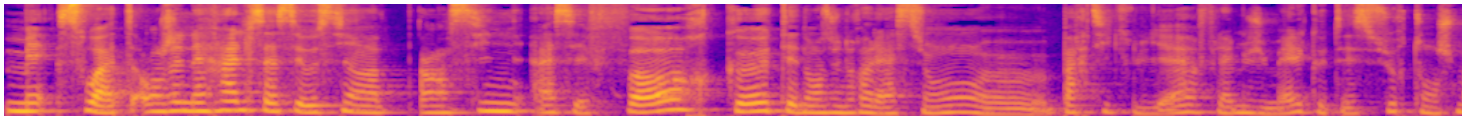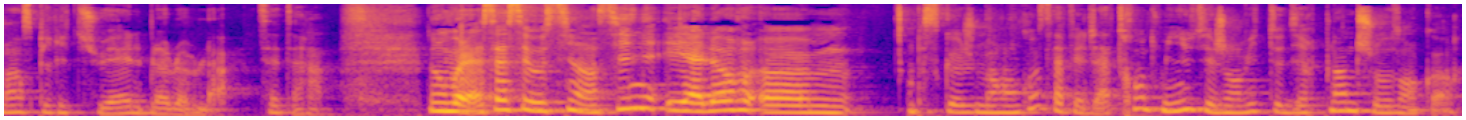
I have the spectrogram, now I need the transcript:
Mais soit, en général, ça c'est aussi un, signe assez fort que tu es dans une relation euh, particulière, flamme jumelle, que tu es sur ton chemin spirituel, blablabla, etc. Donc voilà, ça c'est aussi un signe. Et alors, euh, parce que je me rends compte, ça fait déjà 30 minutes et j'ai envie de te dire plein de choses encore.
